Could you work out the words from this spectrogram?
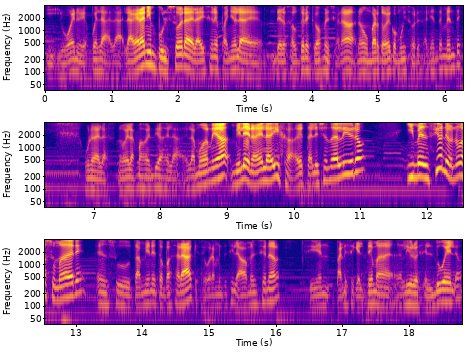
Y, bueno, y después la, la- gran impulsora de la edición española de, de los autores que vos mencionabas, ¿no? Humberto Eco muy sobresalientemente, una de las novelas más vendidas de la, de la modernidad. Milena es la hija de esta leyenda del libro. Y mencione o no a su madre en su También esto pasará, que seguramente sí la va a mencionar, si bien parece que el tema del libro es el duelo.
